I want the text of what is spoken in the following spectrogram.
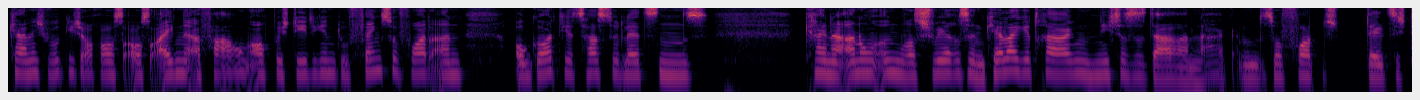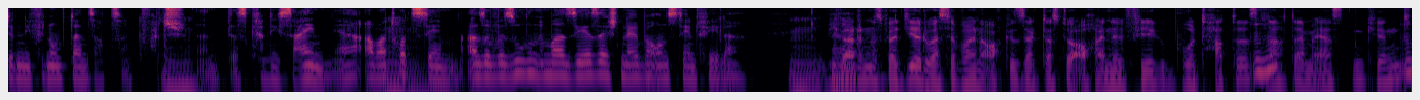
kann ich wirklich auch aus, aus eigener Erfahrung auch bestätigen, du fängst sofort an, oh Gott, jetzt hast du letztens keine Ahnung, irgendwas Schweres in den Keller getragen, nicht, dass es daran lag. Und sofort stellt sich dann die Vernunft ein und sagt so, Quatsch, mhm. das kann nicht sein. Ja? Aber mhm. trotzdem, also wir suchen immer sehr, sehr schnell bei uns den Fehler. Mhm. Wie ja. war denn das bei dir? Du hast ja vorhin auch gesagt, dass du auch eine Fehlgeburt hattest mhm. nach deinem ersten Kind.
